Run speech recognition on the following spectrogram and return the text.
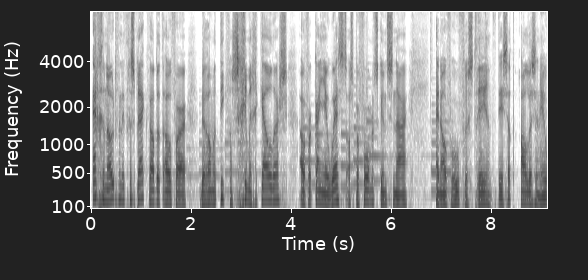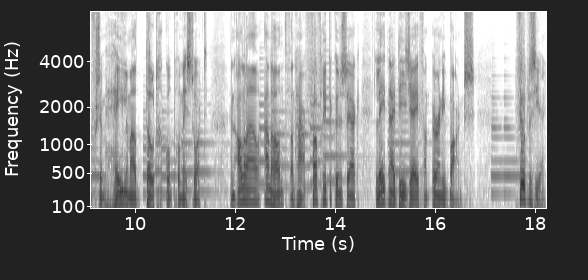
echt genoten van dit gesprek. We hadden het over de romantiek van schimmige kelders, over Kanye West als performancekunstenaar en over hoe frustrerend het is dat alles in Hilversum helemaal doodgecompromist wordt. En allemaal aan de hand van haar favoriete kunstwerk, Late Night DJ van Ernie Barnes. Veel plezier.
